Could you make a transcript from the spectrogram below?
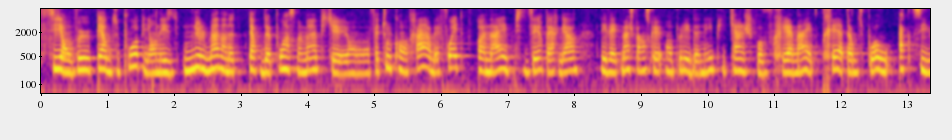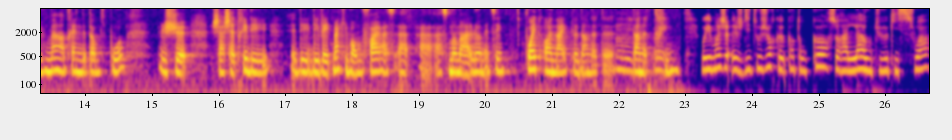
si on veut perdre du poids, puis on est nullement dans notre perte de poids en ce moment, puis qu'on fait tout le contraire, il faut être honnête, puis dire, ben regarde, les vêtements, je pense qu'on peut les donner, puis quand je vais vraiment être prêt à perdre du poids ou activement en train de perdre du poids, j'achèterai des, des, vêtements qui vont me faire à, ce moment-là. Mais tu sais, faut être honnête dans notre, mmh. dans notre tri. Oui, moi je, dis toujours que quand ton corps sera là où tu veux qu'il soit,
